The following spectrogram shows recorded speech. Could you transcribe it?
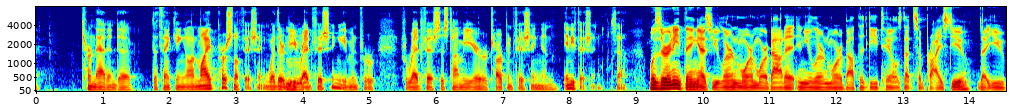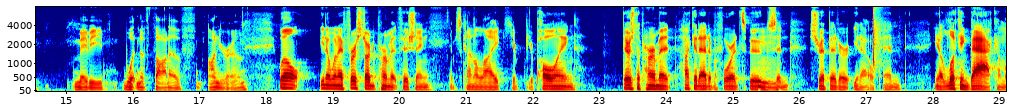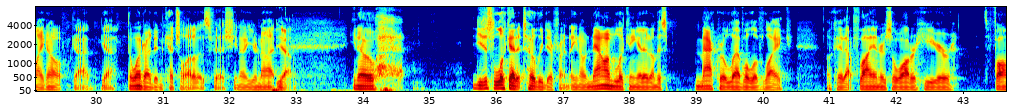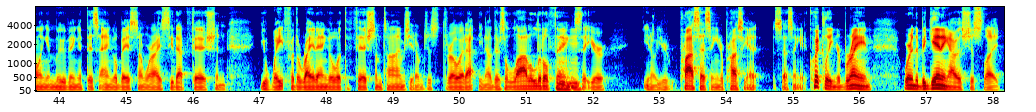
turn that into the thinking on my personal fishing, whether it be mm-hmm. red fishing, even for for redfish this time of year, or tarpon fishing, and any fishing. So Was there anything as you learn more and more about it and you learn more about the details that surprised you that you maybe wouldn't have thought of on your own? Well, you know, when I first started permit fishing, it was kind of like you're, you're poling, there's the permit, huck it at it before it spooks Mm. and strip it or, you know, and, you know, looking back, I'm like, oh God, yeah, no wonder I didn't catch a lot of those fish. You know, you're not, Yeah. you know, you just look at it totally different. You know, now I'm looking at it on this macro level of like, okay, that fly enters the water here, it's falling and moving at this angle based on where I see that fish, and you wait for the right angle with the fish. Sometimes you know, just throw it out. You know, there's a lot of little things mm-hmm. that you're, you know, you're processing. You're processing it, quickly in your brain. Where in the beginning I was just like,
